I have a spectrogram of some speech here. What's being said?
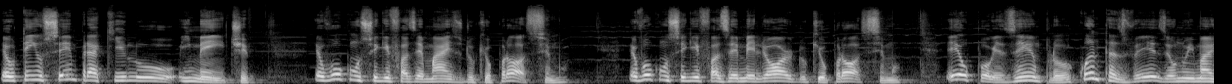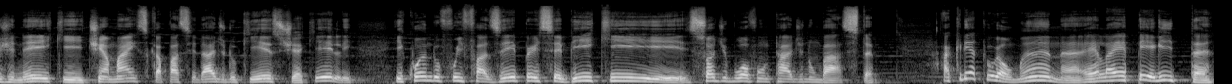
Eu tenho sempre aquilo em mente eu vou conseguir fazer mais do que o próximo? Eu vou conseguir fazer melhor do que o próximo? Eu, por exemplo, quantas vezes eu não imaginei que tinha mais capacidade do que este e aquele, e quando fui fazer percebi que só de boa vontade não basta. A criatura humana, ela é perita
